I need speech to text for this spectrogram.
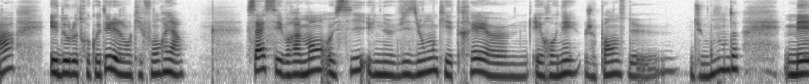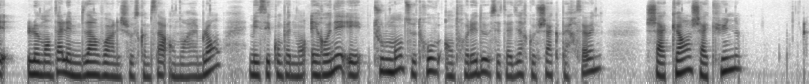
Et de l'autre côté, les gens qui font rien. Ça, c'est vraiment aussi une vision qui est très euh, erronée, je pense, du monde. Mais le mental aime bien voir les choses comme ça en noir et blanc, mais c'est complètement erroné et tout le monde se trouve entre les deux. C'est-à-dire que chaque personne, chacun, chacune,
